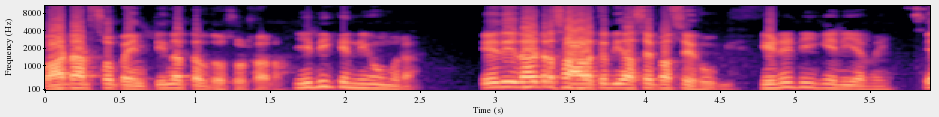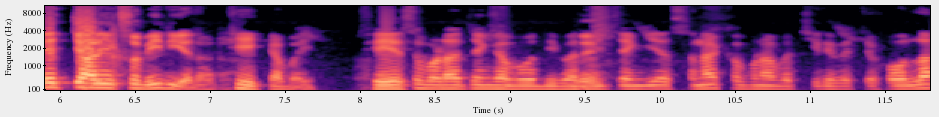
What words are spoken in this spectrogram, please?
62835 69218 ਇਹਦੀ ਕਿੰਨੀ ਉਮਰ ਆ? ਇਹਦੀ ਡਾਕਟਰ ਸਾਲ ਕੁ ਦੀ ਆਸੇ-ਪਾਸੇ ਹੋਊਗੀ ਕਿਹੜੇ ਟੀਕੇ ਦੀ ਆ ਬਾਈ? ਇਹ 40120 ਦੀ ਹੈ ਡਾਕਟਰ ਠੀਕ ਆ ਬਾਈ। ਫੇਸ ਬੜਾ ਚੰਗਾ ਬੋਦੀ ਬਾਦੀ ਨਹੀਂ। ਚੰਗੀ ਆ ਸਨੱਖ ਆਪਣਾ ਬੱਚੀ ਦੇ ਵਿੱਚ ਫੁੱਲ ਆ।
